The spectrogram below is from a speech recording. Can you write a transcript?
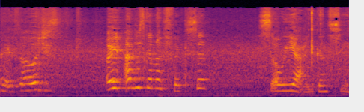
Okay, so just I'm just gonna fix it. So yeah, you can see.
